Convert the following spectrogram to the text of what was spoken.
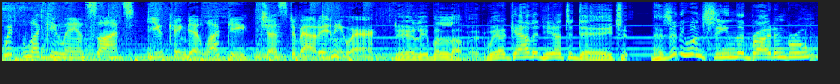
With lucky landslots, you can get lucky just about anywhere. Dearly beloved, we are gathered here today to. Has anyone seen the bride and groom?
